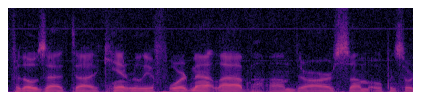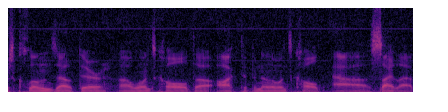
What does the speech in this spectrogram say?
for those that can't really afford MATLAB, um, there are some open source clones out there. one's called Octave, another one's called Scilab.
